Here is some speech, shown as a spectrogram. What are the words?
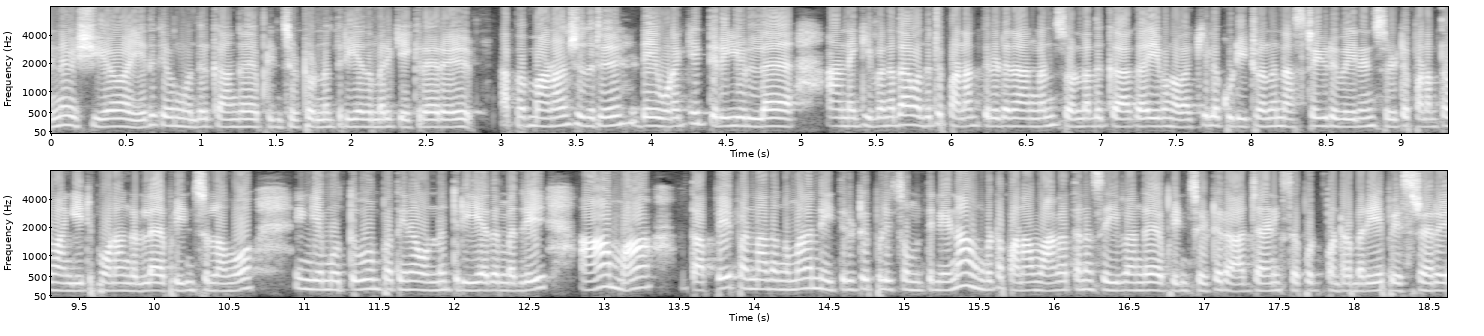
என்ன விஷயம்? எதுக்கு இவங்க வந்திருக்காங்க? அப்படின்னு சொல்லிட்டு ஒன்றும் தெரியாத மாதிரி கேட்குறாரு அப்போ மனோஜ் வந்துட்டு டேய் உனக்கே தெரியும்ல. அன்னைக்கு இவங்க தான் வந்துட்டு பணம் திருடுறாங்கன்னு சொன்னதுக்காக இவங்க வக்கீல கூட்டிகிட்டு வந்து நஷ்டஈடு வேணும்னு சொல்லிட்டு பணத்தை வாங்கிட்டு போனாங்கல்ல அப்படின்னு சொல்லவும் இங்கே முத்துவும் பார்த்தீங்கன்னா ஒன்றும் தெரியாத மாதிரி ஆமாம் தப்பே பண்ணாதவங்க நீ திருட்டு புள்ளி அப்படின்னா அவங்ககிட்ட பணம் வாங்கத்தானே செய்வாங்க அப்படின்னு சொல்லிட்டு ராஜாணிக்கு சப்போர்ட் பண்ற மாதிரியே பேசுறாரு.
